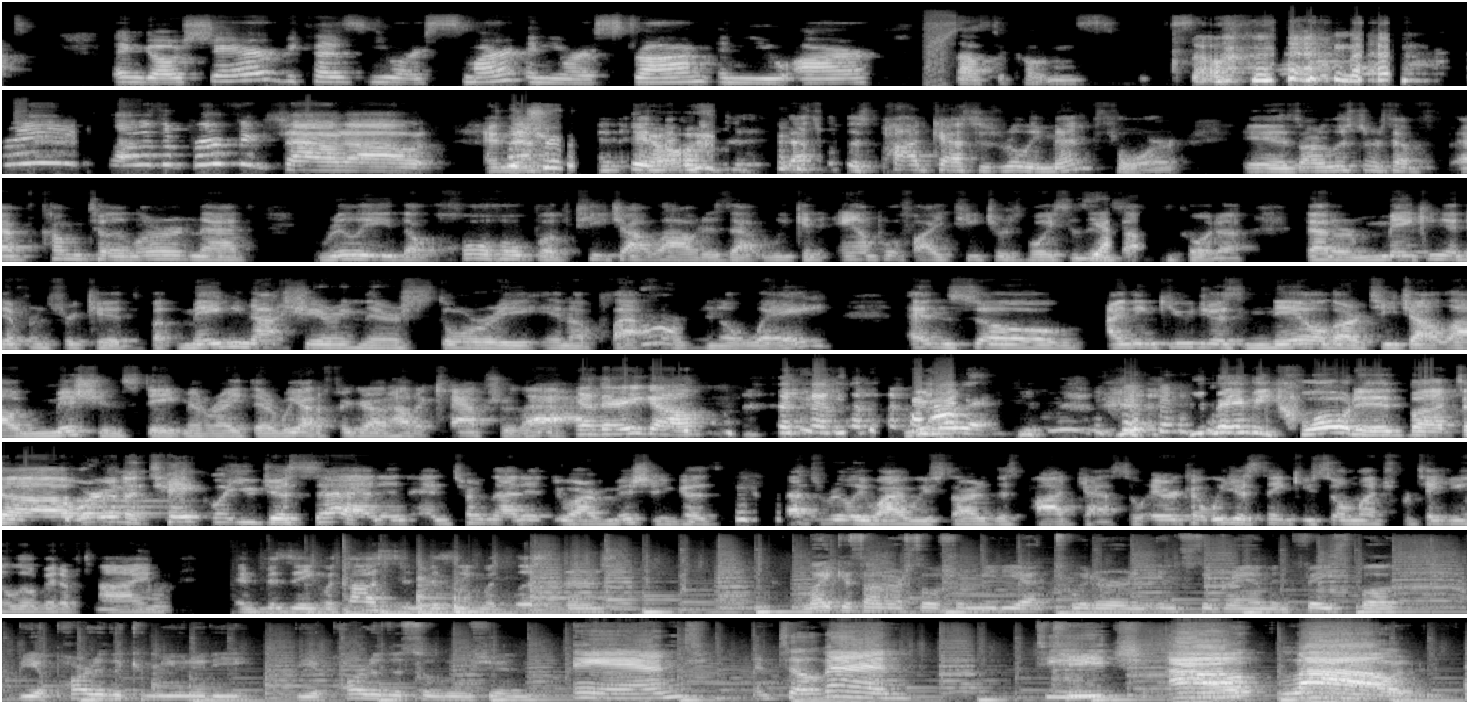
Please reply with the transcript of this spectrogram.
and go share because you are smart and you are strong and you are South Dakotans. So that was a perfect shout out. And that's, and, and that's what this podcast is really meant for. Is our listeners have have come to learn that really the whole hope of Teach Out Loud is that we can amplify teachers' voices yeah. in South Dakota that are making a difference for kids, but maybe not sharing their story in a platform in a way. And so I think you just nailed our Teach Out Loud mission statement right there. We got to figure out how to capture that. Yeah, there you go. you, may, you, may, be quoted, but uh, we're going to take what you just said and, and turn that into our mission because that's really why we started this podcast. So, Erica, we just thank you so much for taking a little bit of time and visiting with us and visiting with listeners. Like us on our social media at Twitter and Instagram and Facebook. Be a part of the community, be a part of the solution. And until then, teach out loud.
